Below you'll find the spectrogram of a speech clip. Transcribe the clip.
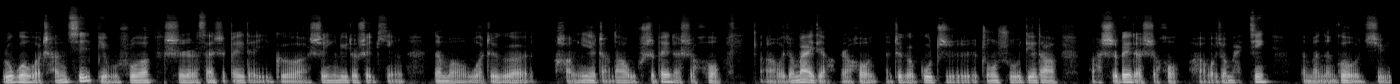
如果我长期，比如说是三十倍的一个市盈率的水平，那么我这个行业涨到五十倍的时候，啊，我就卖掉，然后这个估值中枢跌到啊十倍的时候，啊，我就买进，那么能够去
